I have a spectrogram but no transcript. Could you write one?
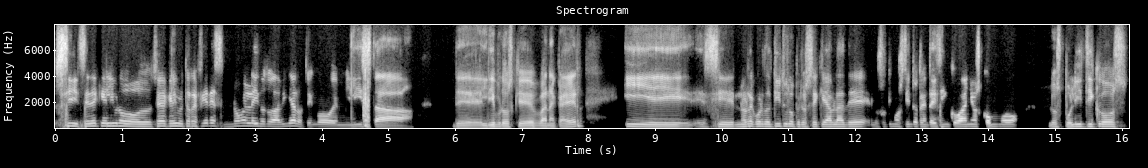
Sí, sé de qué libro, sé de qué libro te refieres. No me he leído todavía, lo tengo en mi lista de libros que van a caer. Y si no recuerdo el título, pero sé que habla de los últimos 135 años, cómo los políticos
